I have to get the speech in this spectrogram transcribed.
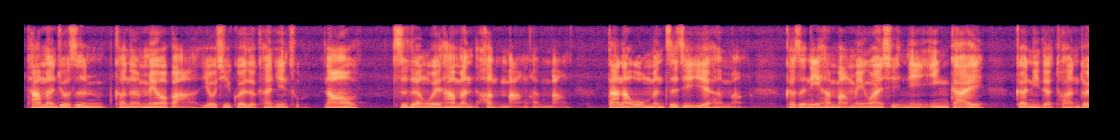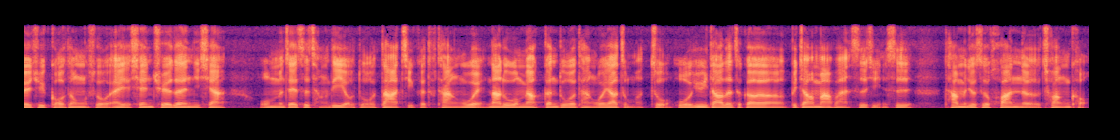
他们就是可能没有把游戏规则看清楚，然后自认为他们很忙很忙。当然我们自己也很忙，可是你很忙没关系，你应该跟你的团队去沟通说，哎，先确认一下。我们这次场地有多大？几个摊位？那如果我们要更多的摊位，要怎么做？我遇到的这个比较麻烦的事情是，他们就是换了窗口，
